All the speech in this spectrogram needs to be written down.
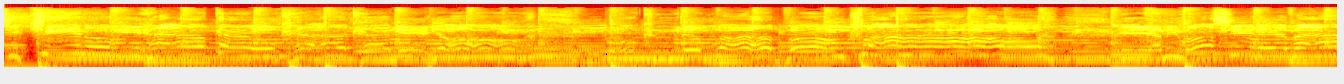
四の見旗を掲げよう。僕らは僕ら闇を知れば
